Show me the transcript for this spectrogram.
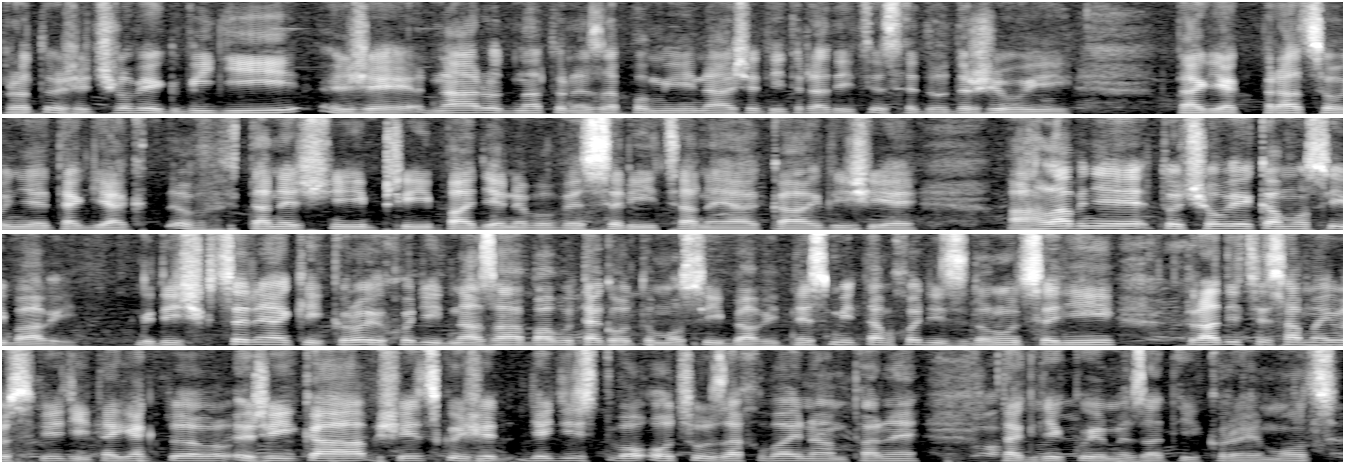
protože člověk vidí, že národ na to nezapomíná, že ty tradice se dodržují tak jak pracovně, tak jak v tanečním případě nebo veselíca nějaká, když je. A hlavně to člověka musí bavit. Když chce nějaký kroj chodit na zábavu, tak ho to musí bavit. Nesmí tam chodit z donucení. Tradice se mají osvětit. Tak jak to říká všechno, že dědictvo otců zachovají nám, pane, tak děkujeme za ty kroje moc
